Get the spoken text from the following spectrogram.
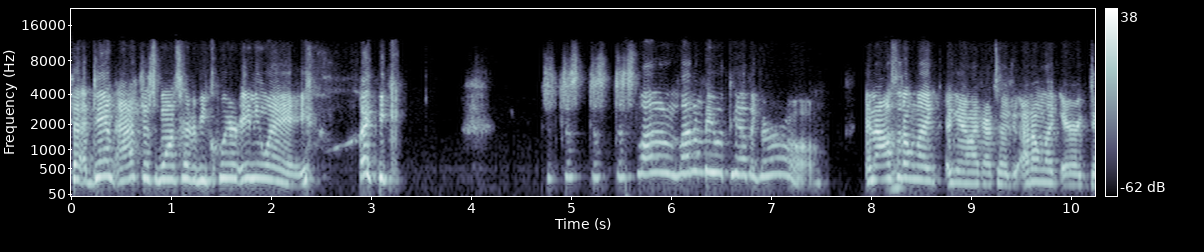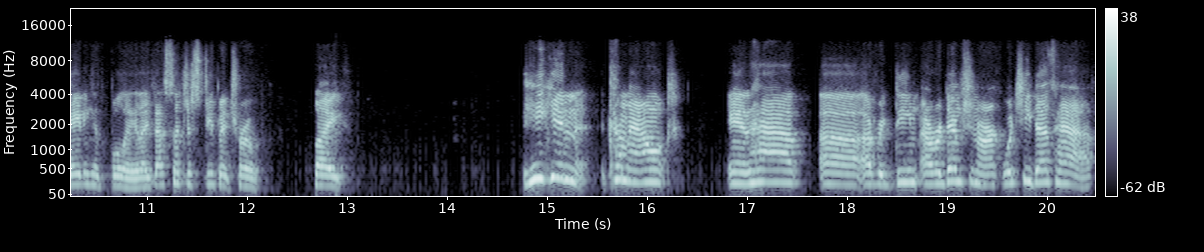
That damn actress wants her to be queer anyway. like, just, just, just, just let him, let him be with the other girl. And I also don't like, again, like I told you, I don't like Eric dating his bully. Like that's such a stupid trope. Like, he can come out and have uh, a redeem a redemption arc, which he does have,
